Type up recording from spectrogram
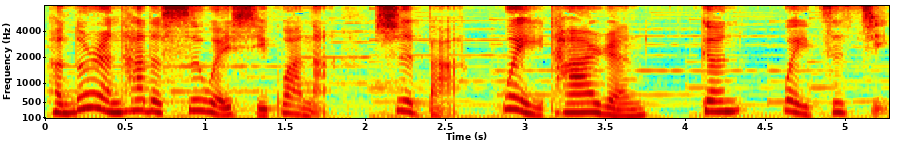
很多人他的思维习惯呐，是把为他人跟为自己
